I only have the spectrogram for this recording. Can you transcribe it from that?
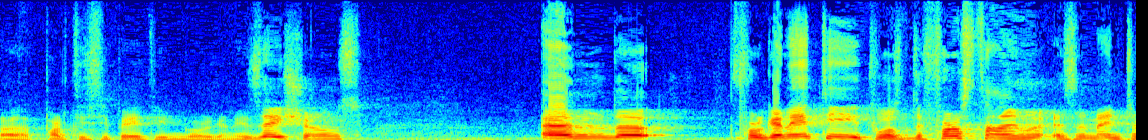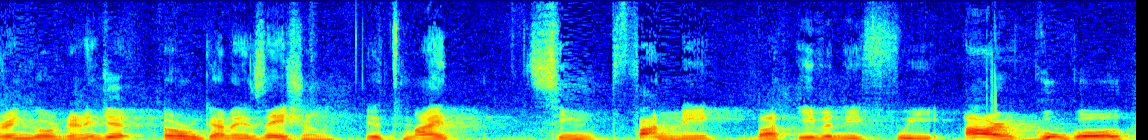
uh, participating organizations, and for Ganeti, it was the first time as a mentoring organi organization. It might seem funny, but even if we are Google,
